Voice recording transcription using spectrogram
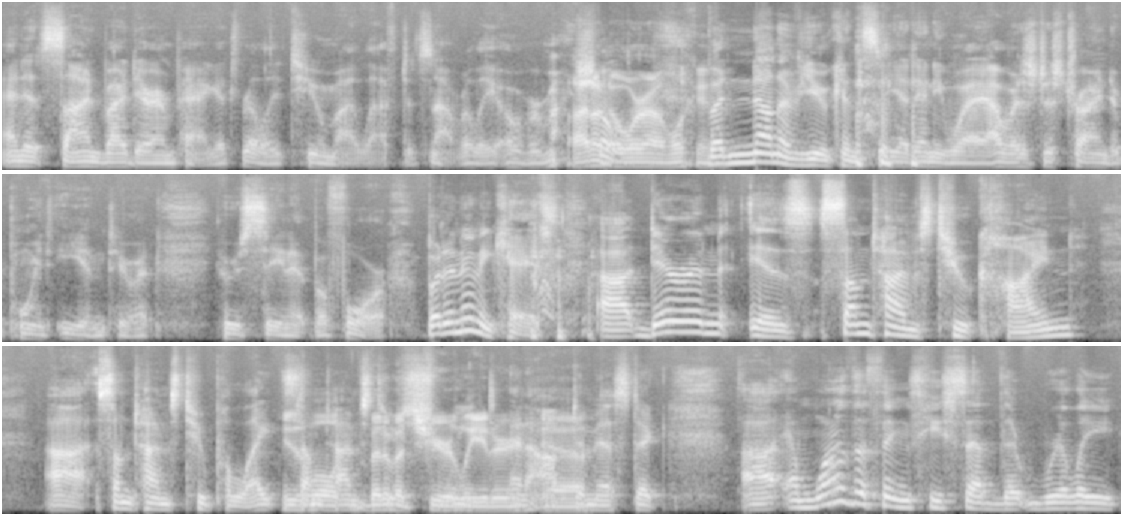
and it's signed by Darren Pang. It's really to my left. It's not really over my. I don't know where I'm looking. but none of you can see it anyway. I was just trying to point Ian to it, who's seen it before. But in any case, uh, Darren is sometimes too kind, uh, sometimes too polite, He's a little sometimes bit of a cheerleader, and yeah. optimistic. Uh, and one of the things he said that really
